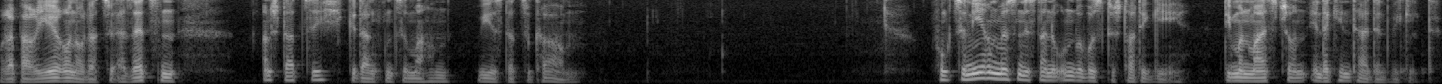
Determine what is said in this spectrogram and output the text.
reparieren oder zu ersetzen, anstatt sich Gedanken zu machen, wie es dazu kam. Funktionieren müssen ist eine unbewusste Strategie, die man meist schon in der Kindheit entwickelt.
